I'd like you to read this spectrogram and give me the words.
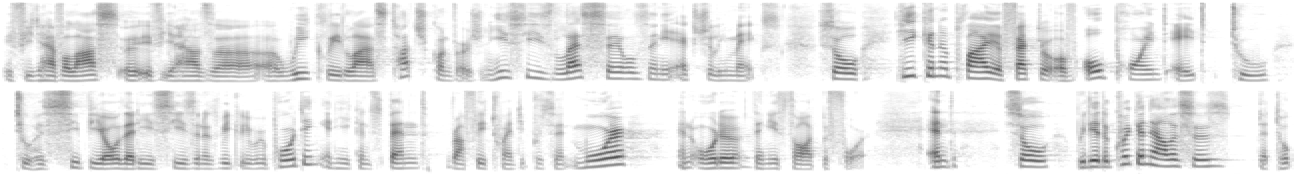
If he have a last, uh, if he has a, a, weekly last touch conversion, he sees less sales than he actually makes. So he can apply a factor of 0.82 to his CPO that he sees in his weekly reporting, and he can spend roughly 20% more order than he thought before. And so we did a quick analysis that took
